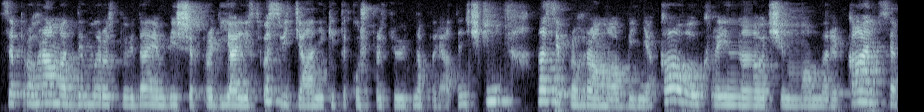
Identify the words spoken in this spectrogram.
Це програма, де ми розповідаємо більше про діяльність освітян, які також працюють на Порятинщині. У нас є програма Обідня кава, Україна очима американця.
